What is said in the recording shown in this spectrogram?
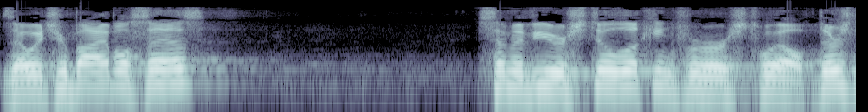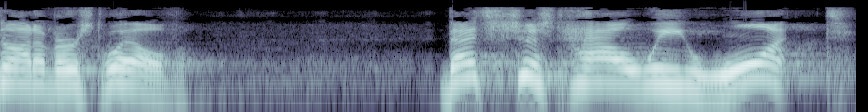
Is that what your Bible says? Some of you are still looking for verse 12. There's not a verse 12. That's just how we want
